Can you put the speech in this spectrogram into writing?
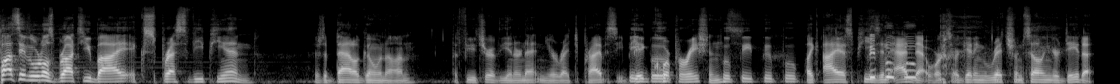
Pod Save the World is brought to you by ExpressVPN. There's a battle going on the future of the internet and your right to privacy. Big boop. corporations Boop, beep, boop, boop. like ISPs and ad networks are getting rich from selling your data.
